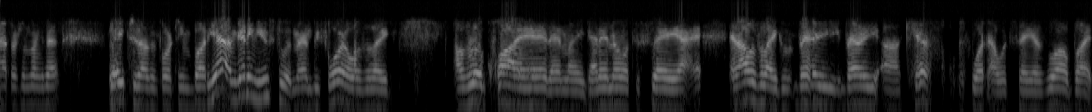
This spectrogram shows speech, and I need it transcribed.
half or something like that, late 2014. But yeah, I'm getting used to it, man. Before it was like I was real quiet and like I didn't know what to say, I, and I was like very very uh careful with what I would say as well. But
